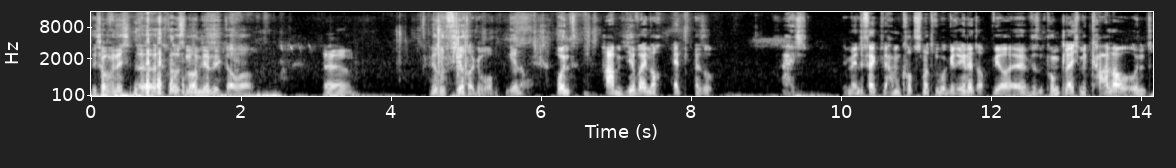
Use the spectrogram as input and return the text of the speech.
ich hoffe nicht, äh, dass es nur an mir liegt, aber äh, wir sind Vierter geworden. Genau. Und haben hierbei noch, also ah, ich, im Endeffekt, wir haben kurz mal drüber geredet, ob wir, äh, wir sind punktgleich mit Karlau und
